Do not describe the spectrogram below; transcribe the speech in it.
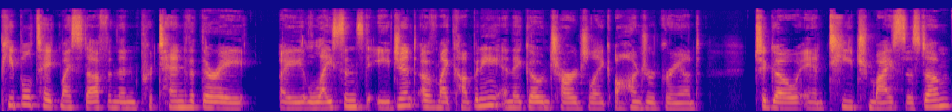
People take my stuff and then pretend that they're a a licensed agent of my company and they go and charge like a hundred grand to go and teach my system.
